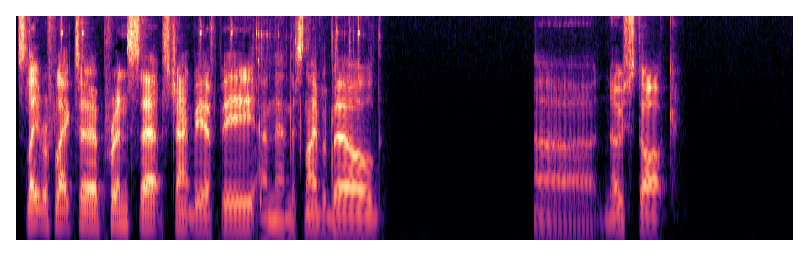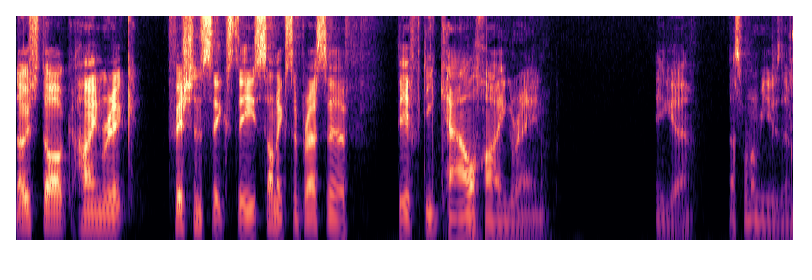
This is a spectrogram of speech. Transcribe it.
Slate Reflector, Princeps, JAK BFB, and then the sniper build. Uh, no stock. No stock, Heinrich, Fission 60, Sonic Suppressor, 50 cal high grain. There you go. That's what I'm using.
